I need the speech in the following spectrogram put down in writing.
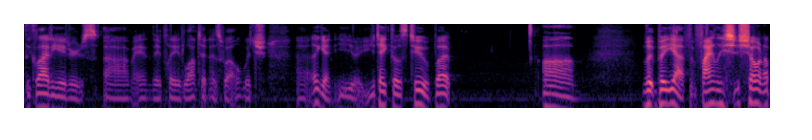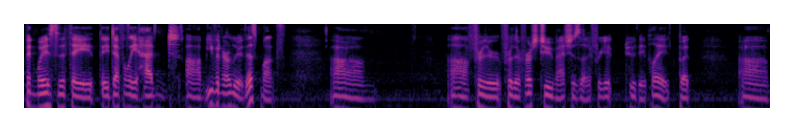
the Gladiators, um, and they played London as well. Which, uh, again, you you take those two, but um, but but yeah, finally showing up in ways that they they definitely hadn't um, even earlier this month. Um, uh, for their for their first two matches that I forget who they played, but um,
